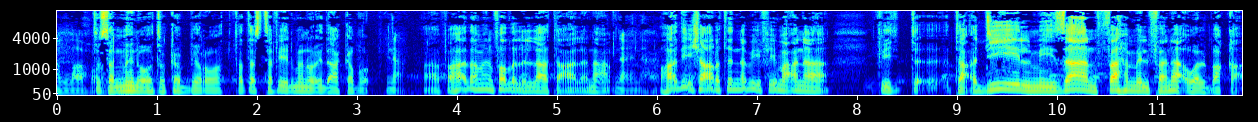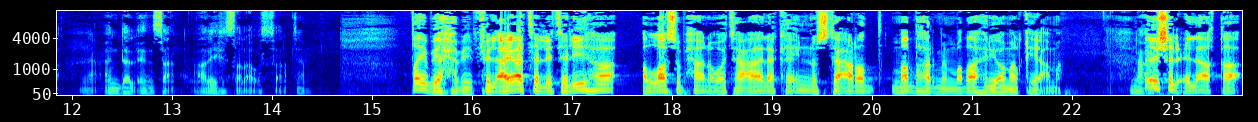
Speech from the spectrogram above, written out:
الله أكبر. تسمنه وتكبره فتستفيد منه إذا كبر. نعم. فهذا من فضل الله تعالى. نعم. إله إلا وهذه إشارة النبي في معنى في تعديل ميزان فهم الفناء والبقاء نعم. عند الإنسان عليه الصلاة والسلام. طيب يا حبيب في الآيات اللي تليها الله سبحانه وتعالى كأنه استعرض مظهر من مظاهر يوم القيامة. نعم. إيش العلاقة؟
